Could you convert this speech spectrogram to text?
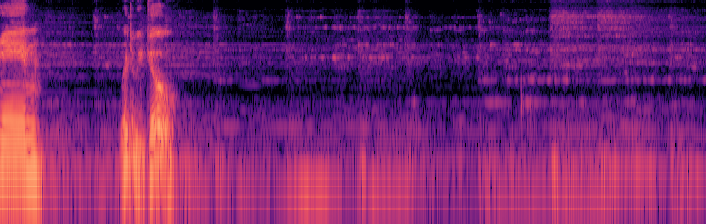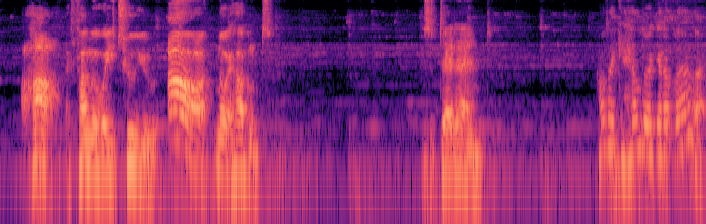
Um, where do we go? Aha! I found my way to you. Ah! No, I haven't. It's a dead end. How the hell do I get up there then?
